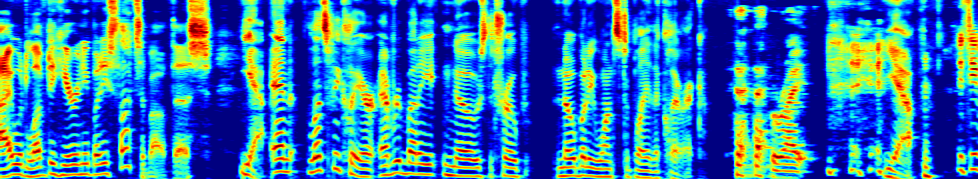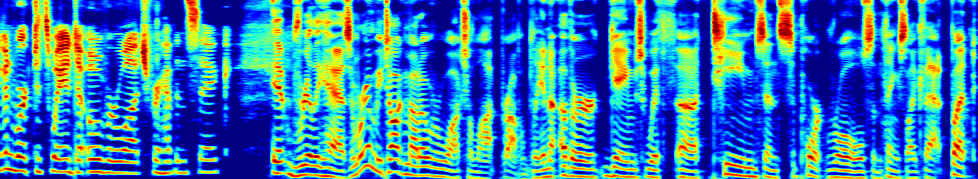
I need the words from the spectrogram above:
I would love to hear anybody's thoughts about this. Yeah, and let's be clear everybody knows the trope nobody wants to play the cleric. right. yeah. It's even worked its way into Overwatch, for heaven's sake. It really has. And we're going to be talking about Overwatch a lot, probably, and other games with uh, teams and support roles and things like that. But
